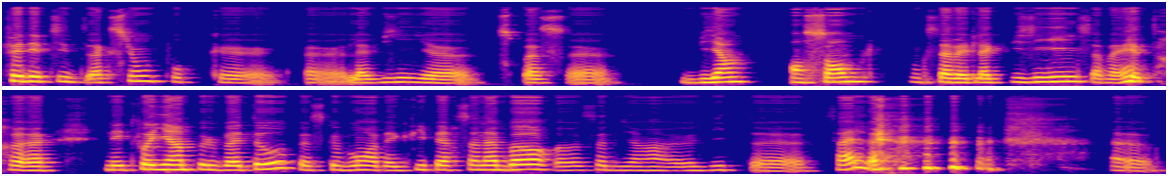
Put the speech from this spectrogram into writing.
fait des petites actions pour que la vie se passe bien ensemble donc ça va être la cuisine, ça va être euh, nettoyer un peu le bateau, parce que bon, avec huit personnes à bord, euh, ça devient euh, vite sale.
